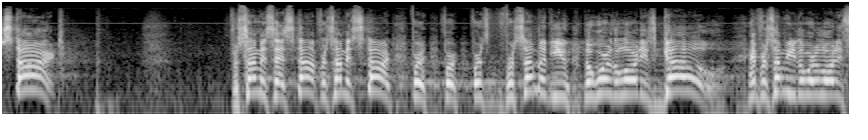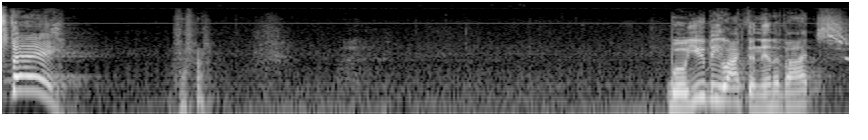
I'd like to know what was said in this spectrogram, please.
Start. For some, it says stop. For some, it's start. For, for, for, for some of you, the word of the Lord is go. And for some of you, the word of the Lord is stay. Will you be like the Ninevites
